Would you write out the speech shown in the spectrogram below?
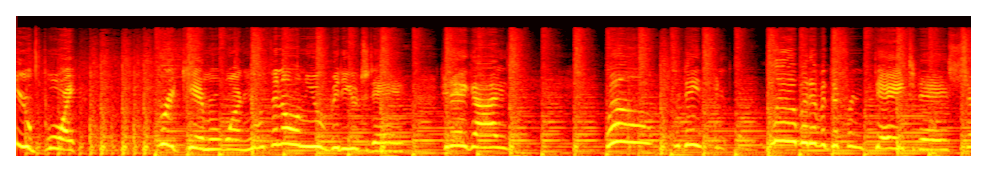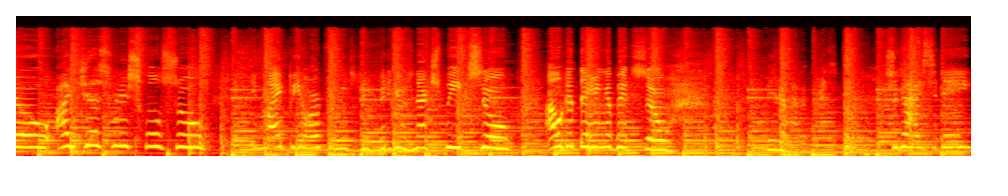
is your boy, Break Camera One here with an all new video today. Today, guys, well, today's been a little bit of a different day today. So I just finished school, so it might be hard for me to do videos next week. So I'll get the hang of it. So man, I'm out of breath. So guys, today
